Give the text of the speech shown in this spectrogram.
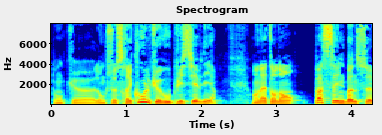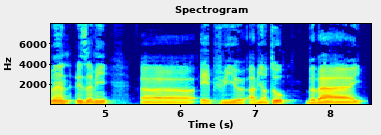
Donc, euh, donc ce serait cool que vous puissiez venir. En attendant, passez une bonne semaine, les amis. Euh, et puis, euh, à bientôt. Bye bye.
